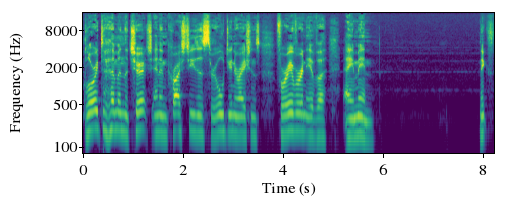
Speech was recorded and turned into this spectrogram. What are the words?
Glory to him in the church and in Christ Jesus through all generations, forever and ever. Amen. Next.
